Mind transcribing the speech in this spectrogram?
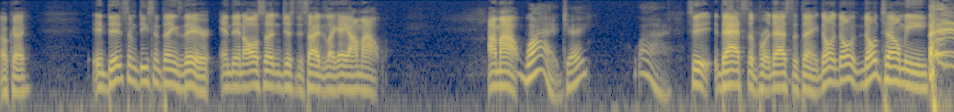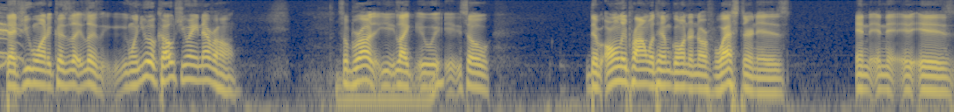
Okay. And did some decent things there and then all of a sudden just decided like, "Hey, I'm out." I'm out. Why, Jay? Why? See, that's the that's the thing. Don't don't don't tell me that you want it because look, look, when you a coach, you ain't never home. So, bro, like, so the only problem with him going to Northwestern is, and and is,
